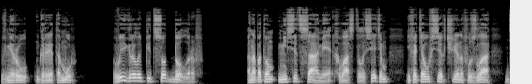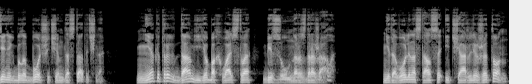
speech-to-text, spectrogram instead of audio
в миру Грета Мур, выиграла 500 долларов. Она потом месяцами хвасталась этим, и хотя у всех членов узла денег было больше, чем достаточно, некоторых дам ее бахвальство безумно раздражало. Недоволен остался и Чарли Жетон.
